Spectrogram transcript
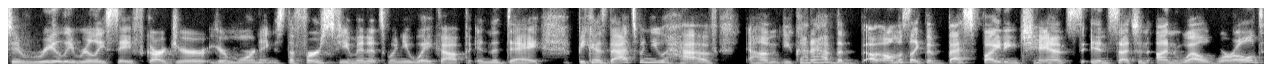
to really, really safeguard your your mornings, the first few minutes when you wake up in the day, because that's when you have um, you kind of have the uh, almost like the best fighting chance in such an unwell world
